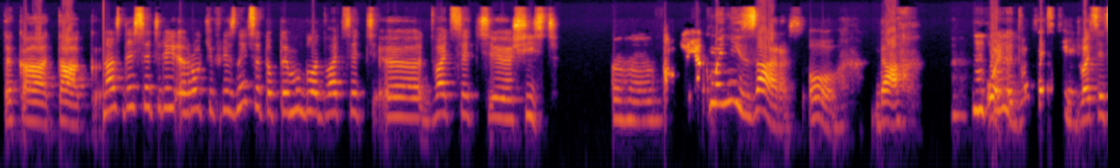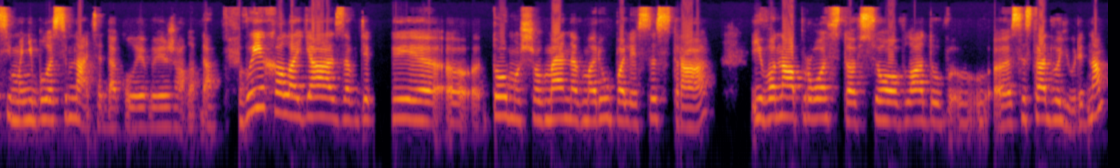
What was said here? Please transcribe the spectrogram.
Така, так, у нас 10 років різниця, тобто йому було 20, е, 26. Ага. Як мені зараз? О, да. Ой, 27, 27, мені було 17, да, коли я виїжджала. Да. Виїхала я завдяки е, тому, що в мене в Маріуполі сестра, і вона просто все владу, е, сестра двоюрідна.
